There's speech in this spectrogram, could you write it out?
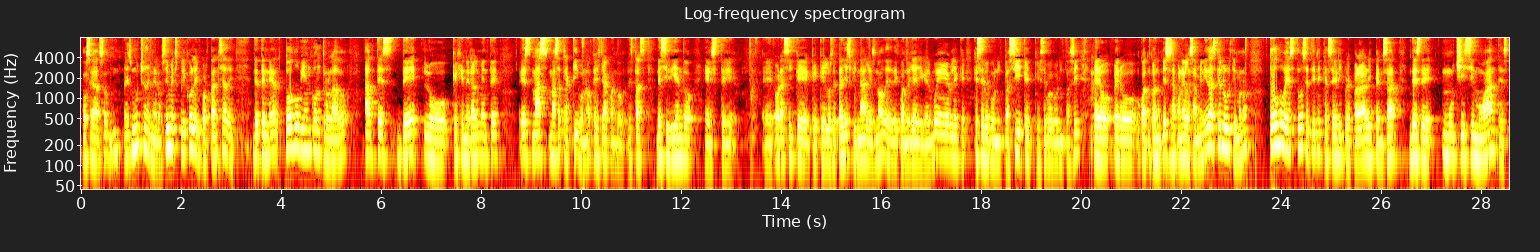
o sea, son, es mucho dinero. Sí me explico la importancia de, de tener todo bien controlado antes de lo que generalmente es más, más atractivo, ¿no? Que es ya cuando estás decidiendo, este, eh, ahora sí que, que, los detalles finales, ¿no? De, cuando ya llega el mueble, que, que se ve bonito así, que, se ve bonito así, pero, pero cuando, cuando, empiezas a poner las amenidades, que es lo último, ¿no? Todo esto se tiene que hacer y preparar y pensar desde muchísimo antes.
